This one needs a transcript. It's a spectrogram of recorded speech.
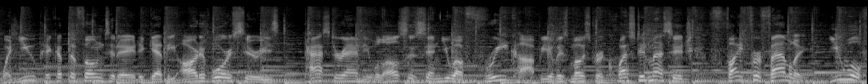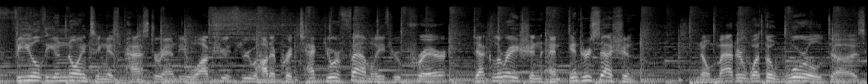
When you pick up the phone today to get the Art of War series, Pastor Andy will also send you a free copy of his most requested message, Fight for Family. You will feel the anointing as Pastor Andy walks you through how to protect your family through prayer, declaration, and intercession. No matter what the world does,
